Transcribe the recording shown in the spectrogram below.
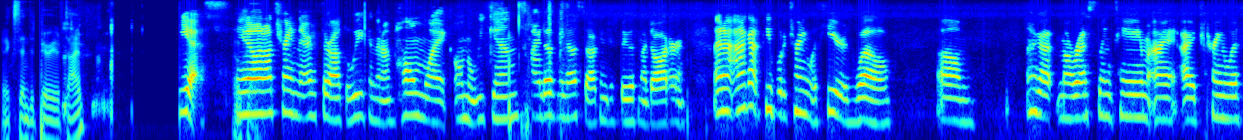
an extended period of time. Yes. Okay. You know, and I train there throughout the week, and then I'm home like on the weekends, kind of, you know, so I can just be with my daughter. And, and I, I got people to train with here as well. Um, I got my wrestling team I, I train with,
